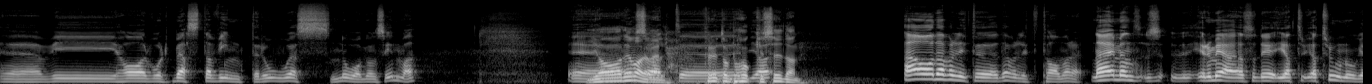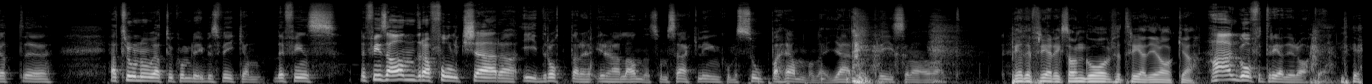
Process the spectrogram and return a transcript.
Eh, vi har vårt bästa vinter-OS någonsin va? Eh, Ja det var det väl, att, eh, förutom på hockeysidan. Ja, det var lite, det var lite tamare. Nej, men är du med? Alltså det, jag, jag tror nog att jag tror nog att du kommer bli besviken. Det finns, det finns andra folkkära idrottare i det här landet som säkerligen kommer sopa hem de där Jerringpriserna och allt. Peder Fredriksson går för tredje raka. Han går för tredje raka. Det, det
